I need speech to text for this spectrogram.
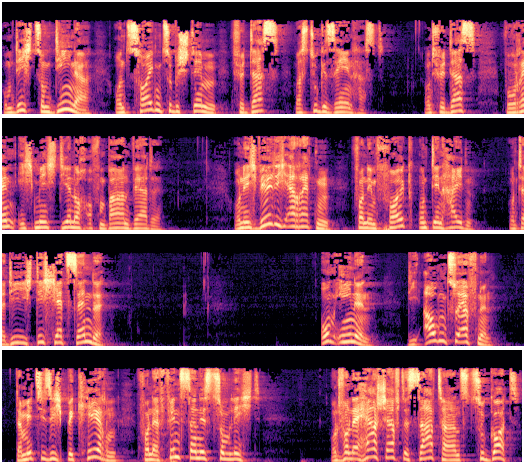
um dich zum Diener und Zeugen zu bestimmen für das, was du gesehen hast und für das, worin ich mich dir noch offenbaren werde. Und ich will dich erretten von dem Volk und den Heiden, unter die ich dich jetzt sende, um ihnen die Augen zu öffnen, damit sie sich bekehren von der Finsternis zum Licht und von der Herrschaft des Satans zu Gott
